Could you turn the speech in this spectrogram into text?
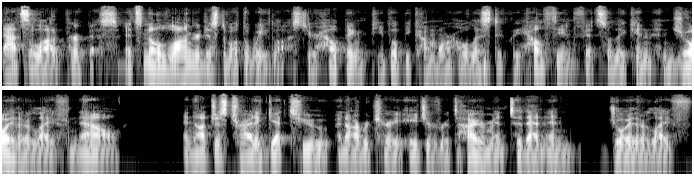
that's a lot of purpose. It's no longer just about the weight loss. You're helping people become more holistically healthy and fit so they can enjoy their life now and not just try to get to an arbitrary age of retirement to then enjoy their life.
